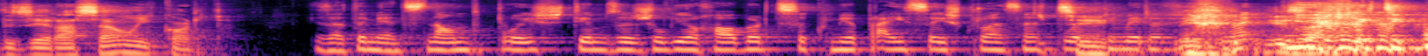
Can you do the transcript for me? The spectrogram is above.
dizer ação e corta. Exatamente, senão depois temos a Julia Roberts a comer para aí seis croissants pela Sim. primeira vez, não é? Exato.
